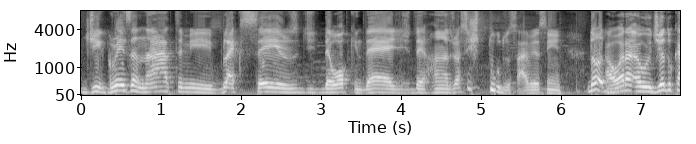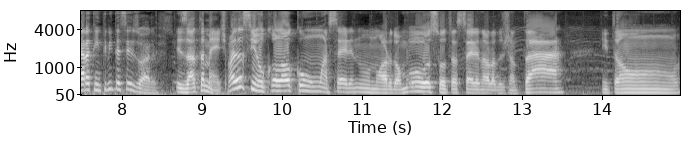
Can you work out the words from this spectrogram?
de Grey's Anatomy, Black Sails, de The Walking Dead, The Hundred, eu assisto tudo, sabe? Assim, do- A hora, o dia do cara tem 36 horas. Exatamente. Mas assim, eu coloco uma série no, na hora do almoço, outra série na hora do jantar. Então,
